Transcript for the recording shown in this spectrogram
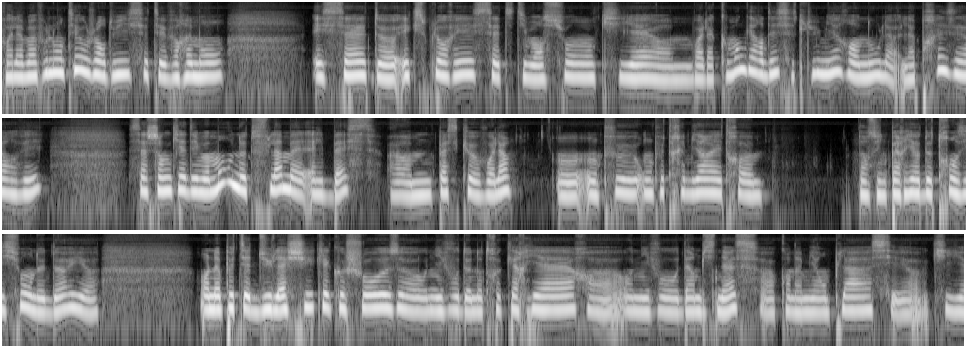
voilà, ma volonté aujourd'hui, c'était vraiment essaie d'explorer cette dimension qui est, euh, voilà, comment garder cette lumière en nous, la, préserver, sachant qu'il y a des moments où notre flamme, elle, baisse, euh, parce que voilà, on, peut, on peut très bien être euh, dans une période de transition, de deuil. On a peut-être dû lâcher quelque chose au niveau de notre carrière, au niveau d'un business qu'on a mis en place et qui,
